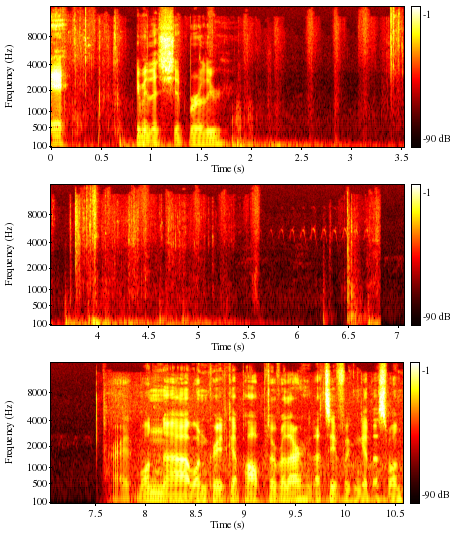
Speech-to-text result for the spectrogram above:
Give me this shit, brother. Alright, one uh, one crate got popped over there. Let's see if we can get this one.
